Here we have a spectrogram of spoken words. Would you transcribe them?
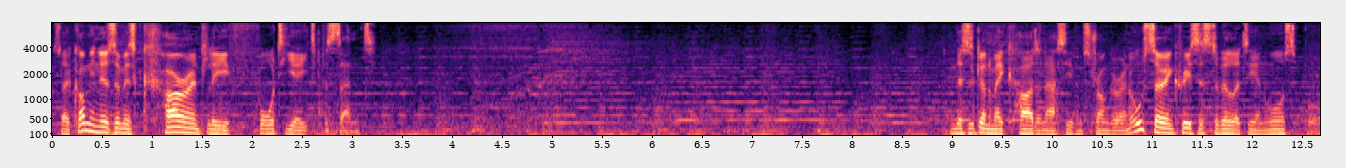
So communism is currently 48%. And this is going to make Cardenas even stronger and also increases stability and war support.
